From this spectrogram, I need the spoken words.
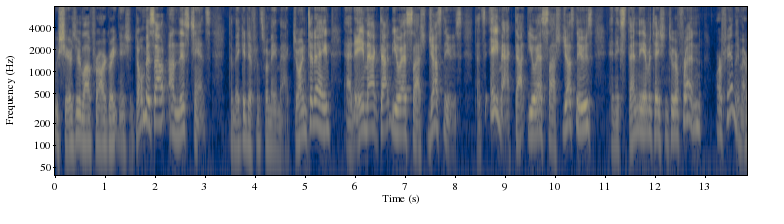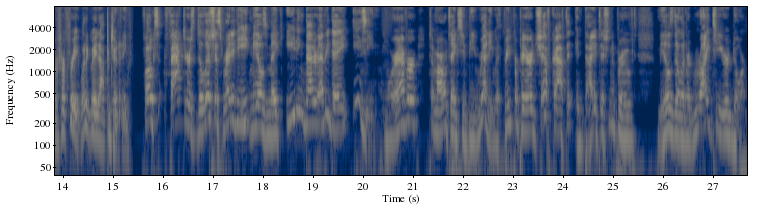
who shares your love for our great nation. Don't miss out on this chance to make a difference from AMAC. Join today at amac.us slash justnews. That's amac.us slash justnews and extend the invitation to a friend or family member for free. What a great opportunity. Folks, Factor's delicious, ready to eat meals make eating better every day easy. Wherever tomorrow takes you, be ready with pre prepared, chef crafted, and dietitian approved meals delivered right to your door.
